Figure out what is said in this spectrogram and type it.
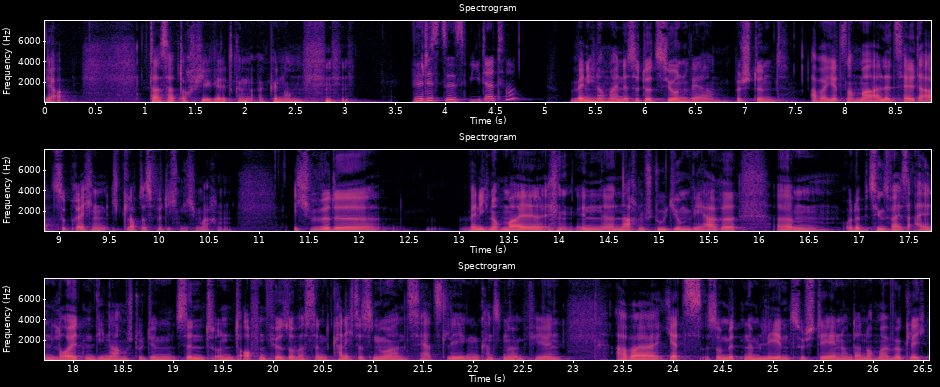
ja, das hat doch viel Geld gen genommen. Würdest du es wieder tun? Wenn ich nochmal in der Situation wäre, bestimmt. Aber jetzt nochmal alle Zelte abzubrechen, ich glaube, das würde ich nicht machen. Ich würde, wenn ich nochmal äh, nach dem Studium wäre, ähm, oder beziehungsweise allen Leuten, die nach dem Studium sind und offen für sowas sind, kann ich das nur ans Herz legen, kann es nur empfehlen. Aber jetzt so mitten im Leben zu stehen und dann nochmal wirklich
